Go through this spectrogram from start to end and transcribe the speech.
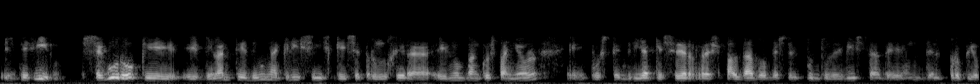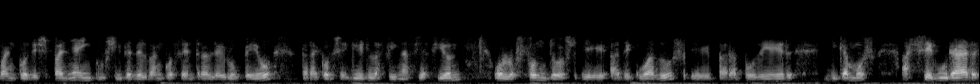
es decir, seguro que eh, delante de una crisis que se produjera en un banco español, eh, pues tendría que ser respaldado desde el punto de vista del propio Banco de España, inclusive del Banco Central Europeo, para conseguir la financiación o los fondos eh, adecuados para poder, digamos, asegurar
